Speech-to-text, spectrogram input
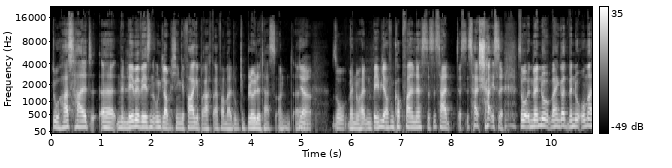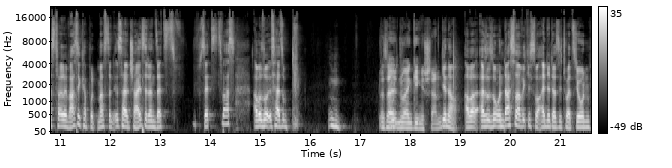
du hast halt äh, ein Lebewesen unglaublich in Gefahr gebracht, einfach weil du geblödelt hast. Und äh, Ja. so, wenn du halt ein Baby auf den Kopf fallen lässt, das ist halt, das ist halt scheiße. So, und wenn du, mein Gott, wenn du Omas teure Vase kaputt machst, dann ist halt scheiße, dann setzt setzt's was, aber so ist halt so, Das ist halt nur ein Gegenstand. Genau, aber also so, und das war wirklich so eine der Situationen,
